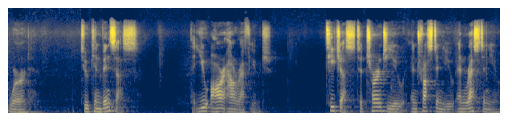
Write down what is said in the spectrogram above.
word to convince us that you are our refuge. Teach us to turn to you and trust in you and rest in you.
